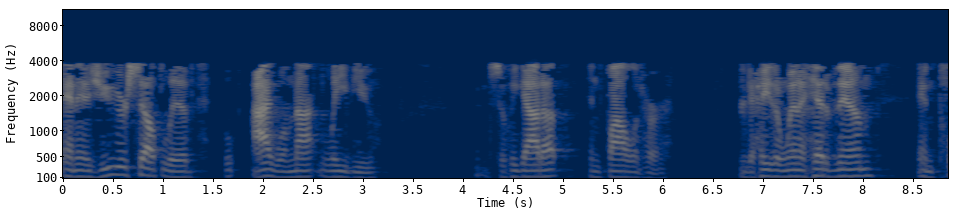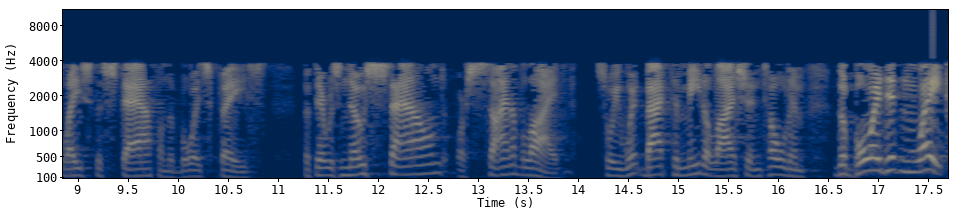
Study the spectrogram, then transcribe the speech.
and as you yourself live, I will not leave you. And so he got up and followed her. And Gehazi went ahead of them and placed the staff on the boy's face, but there was no sound or sign of life. So he went back to meet Elisha and told him, the boy didn't wake.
